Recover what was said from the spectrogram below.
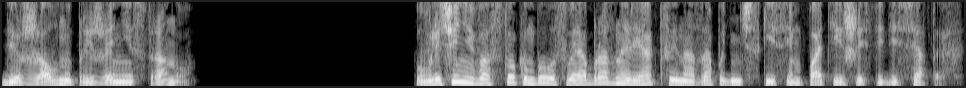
держал в напряжении страну. Увлечение Востоком было своеобразной реакцией на западнические симпатии 60-х.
